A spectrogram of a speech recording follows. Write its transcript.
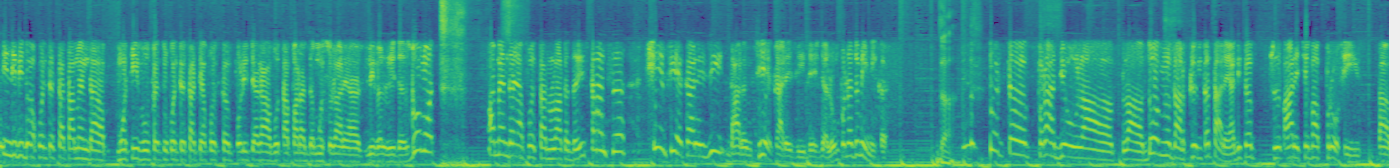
Individul a contestat amenda. Motivul pentru contestație a fost că poliția n-a avut aparat de măsurare a nivelului de zgomot. Amenda i-a fost anulată de instanță și în fiecare zi, dar în fiecare zi, deci de luni până duminică, Da. cântă radio la, la domnul, dar cântă tare. Adică are ceva profi la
